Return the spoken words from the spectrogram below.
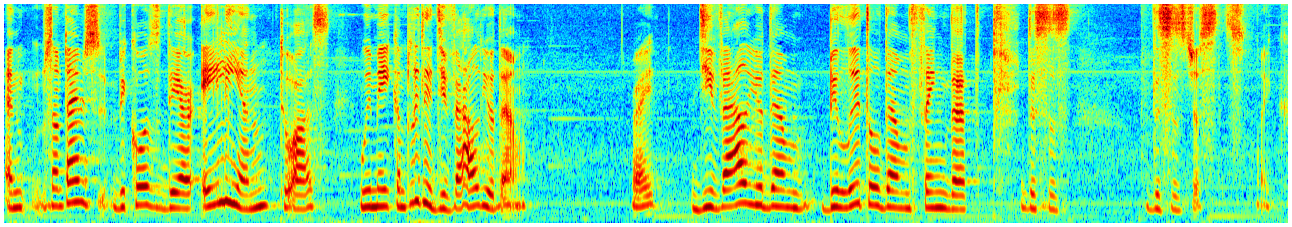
And sometimes, because they are alien to us, we may completely devalue them, right? Devalue them, belittle them, think that pff, this is this is just like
